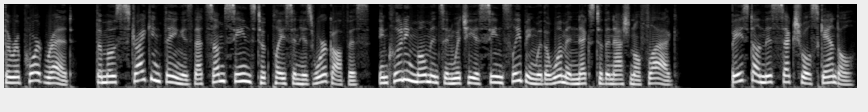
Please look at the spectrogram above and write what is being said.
The report read, The most striking thing is that some scenes took place in his work office, including moments in which he is seen sleeping with a woman next to the national flag. Based on this sexual scandal,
